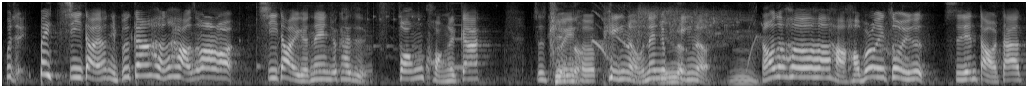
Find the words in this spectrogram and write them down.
我就被激到，然后你不是刚刚很好，怎么怎么激到一个，那天就开始疯狂的跟他就是对喝拼了，我那天就拼了。嗯，然后就喝喝喝，好好不容易终于是时间到了，大家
